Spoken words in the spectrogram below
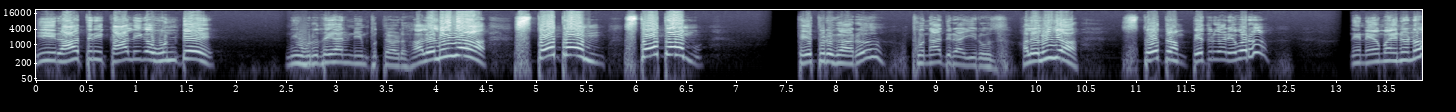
ఈ రాత్రి ఖాళీగా ఉంటే నీ హృదయాన్ని నింపుతాడు. అలలుయ స్తోత్రం! స్తోత్రం! పేతురు గారు పునాదిరా ఈరోజు. అలలుయ స్తోత్రం! పేతురు గారు ఎవరు? నేనేమైనాను?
